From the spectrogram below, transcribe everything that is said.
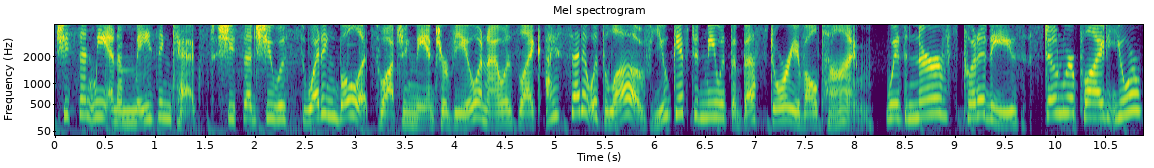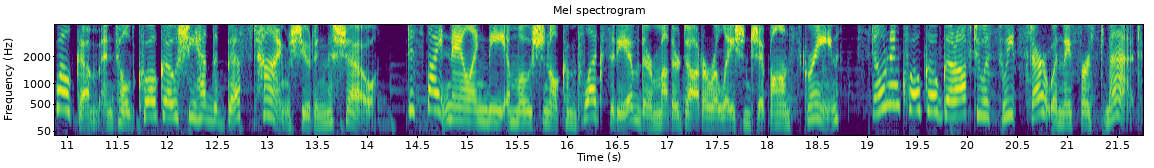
She sent me an amazing text. She said she was sweating bullets watching the interview, and I was like, I said it with love. You gifted me with the best story of all time. With nerves put at ease, Stone replied, You're welcome, and told Cuoco she had the best time shooting the show. Despite nailing the emotional complexity of their mother daughter relationship on screen, Stone and Cuoco got off to a sweet start when they first met.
